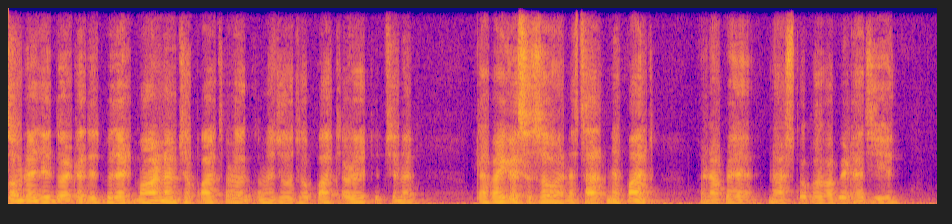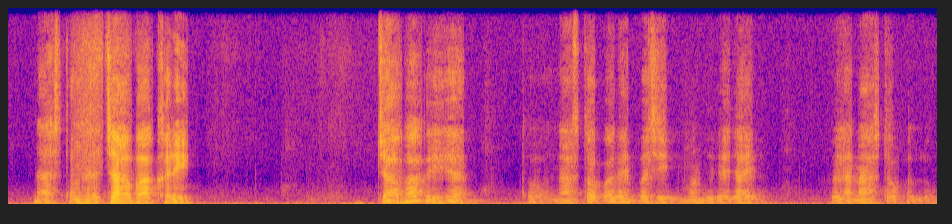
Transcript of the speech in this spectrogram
તમને જે દ્વારકાધીશ બધા મારું નામ છે પાછળ અને તમે જો છો પાછળ યુટ્યુબ ચેનલ ત્યાં વાગ્યા છે સવારના સાત ને પાંચ અને આપણે નાસ્તો કરવા બેઠા છીએ. નાસ્તો ચા ભાખરી. ચા ભાખરી છે તો નાસ્તો કરી લઈને પછી મંદિરે જાય. પેલા નાસ્તો કરી લઉં.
